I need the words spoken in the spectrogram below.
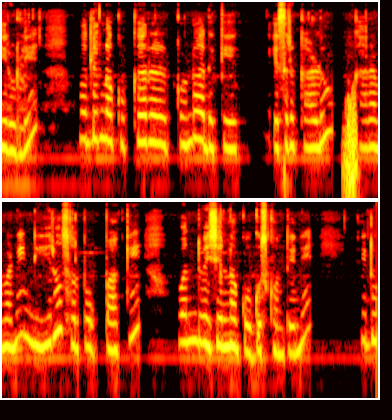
ಈರುಳ್ಳಿ. ಮೊದ್ಲಿಗೆ ನಾವು ಕುಕ್ಕರ್ ಇಟ್ಕೊಂಡು ಅದಕ್ಕೆ ಹೆಸ್ರು ಕಾಳು ಖಾರಮಣಿ ನೀರು ಸ್ವಲ್ಪ ಉಪ್ಪಾಕಿ ಒಂದು ವಿಷಿಲ್ನ ಕೂಗಿಸ್ಕೊತೀನಿ. ಇದು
